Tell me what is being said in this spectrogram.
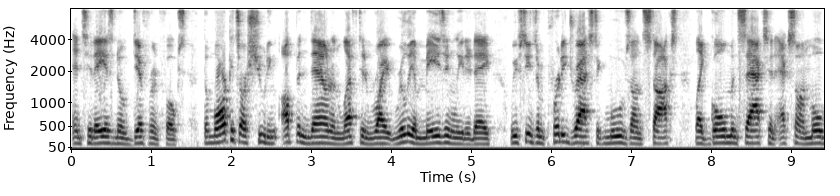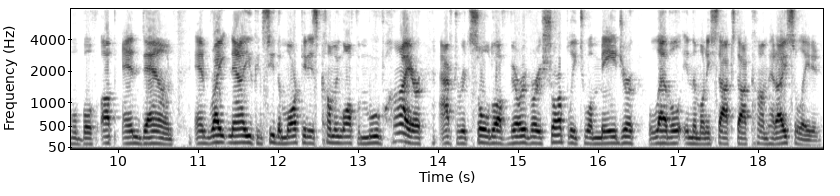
and today is no different, folks. The markets are shooting up and down and left and right really amazingly today. We've seen some pretty drastic moves on stocks like Goldman Sachs and ExxonMobil, both up and down. And right now, you can see the market is coming off a move higher after it sold off very, very sharply to a major level InTheMoneyStocks.com had isolated.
